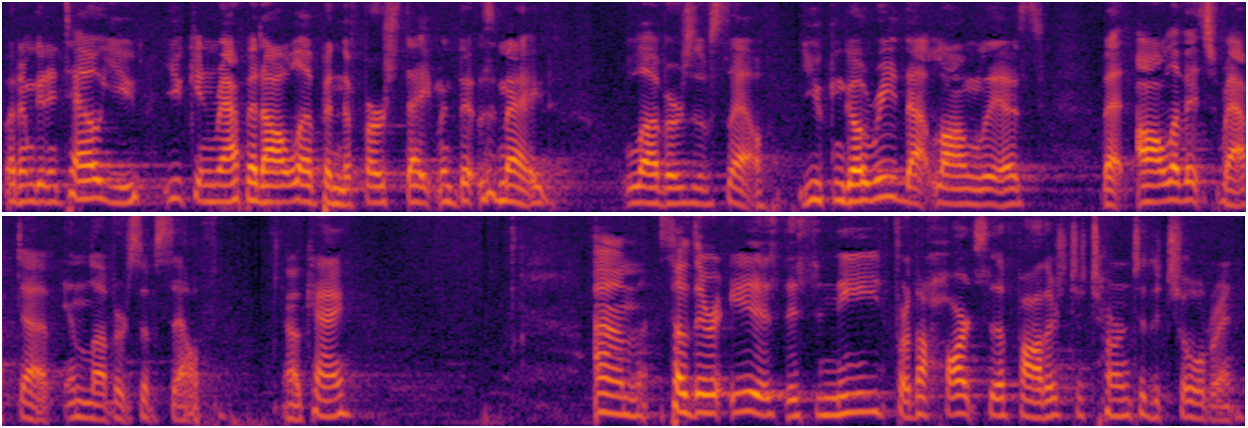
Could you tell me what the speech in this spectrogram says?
But I'm going to tell you, you can wrap it all up in the first statement that was made lovers of self. You can go read that long list, but all of it's wrapped up in lovers of self. Okay? Um, so there is this need for the hearts of the fathers to turn to the children.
